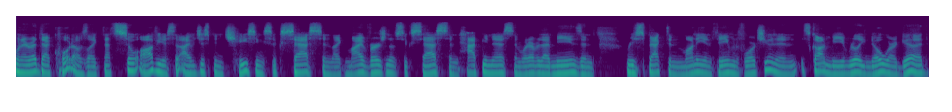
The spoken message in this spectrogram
when I read that quote, I was like, that's so obvious that I've just been chasing success and like my version of success and happiness and whatever that means and respect and money and fame and fortune. And it's gotten me really nowhere good.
